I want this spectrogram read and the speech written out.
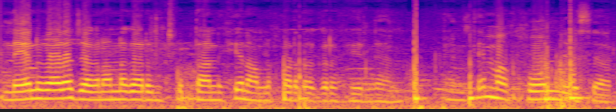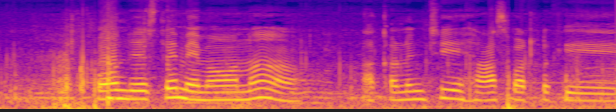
నేను కూడా జగనన్న గారిని చూడటానికి నల్లపాడు దగ్గరికి వెళ్ళాను. వెళ్తే మాకు ఫోన్ చేశారు. ఫోన్ చేస్తే మేమేమన్నా అక్కడ నుంచి హాస్పిటల్కి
